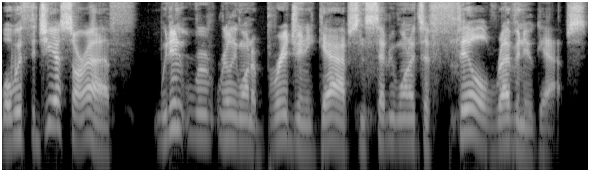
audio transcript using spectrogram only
Well, with the GSRF, we didn't re- really want to bridge any gaps. Instead, we wanted to fill revenue gaps.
